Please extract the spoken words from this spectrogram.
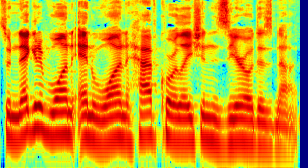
So negative 1 and 1 have correlation, 0 does not.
